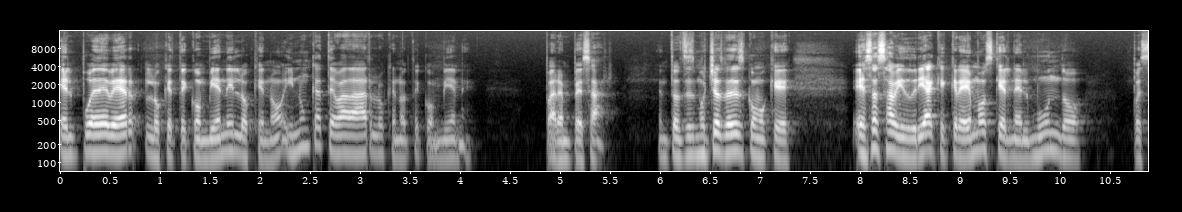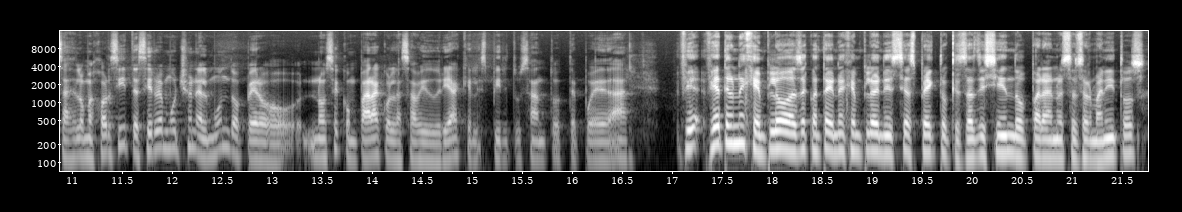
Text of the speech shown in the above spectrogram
Él puede ver lo que te conviene y lo que no y nunca te va a dar lo que no te conviene, para empezar. Entonces muchas veces como que esa sabiduría que creemos que en el mundo, pues a lo mejor sí te sirve mucho en el mundo, pero no se compara con la sabiduría que el Espíritu Santo te puede dar. Fíjate un ejemplo, haz de cuenta de un ejemplo en este aspecto que estás diciendo para nuestros hermanitos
